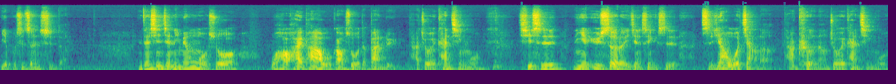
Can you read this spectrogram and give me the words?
也不是真实的。你在信件里面问我说，我好害怕，我告诉我的伴侣，他就会看清我。其实你也预设了一件事情是，只要我讲了，他可能就会看清我。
